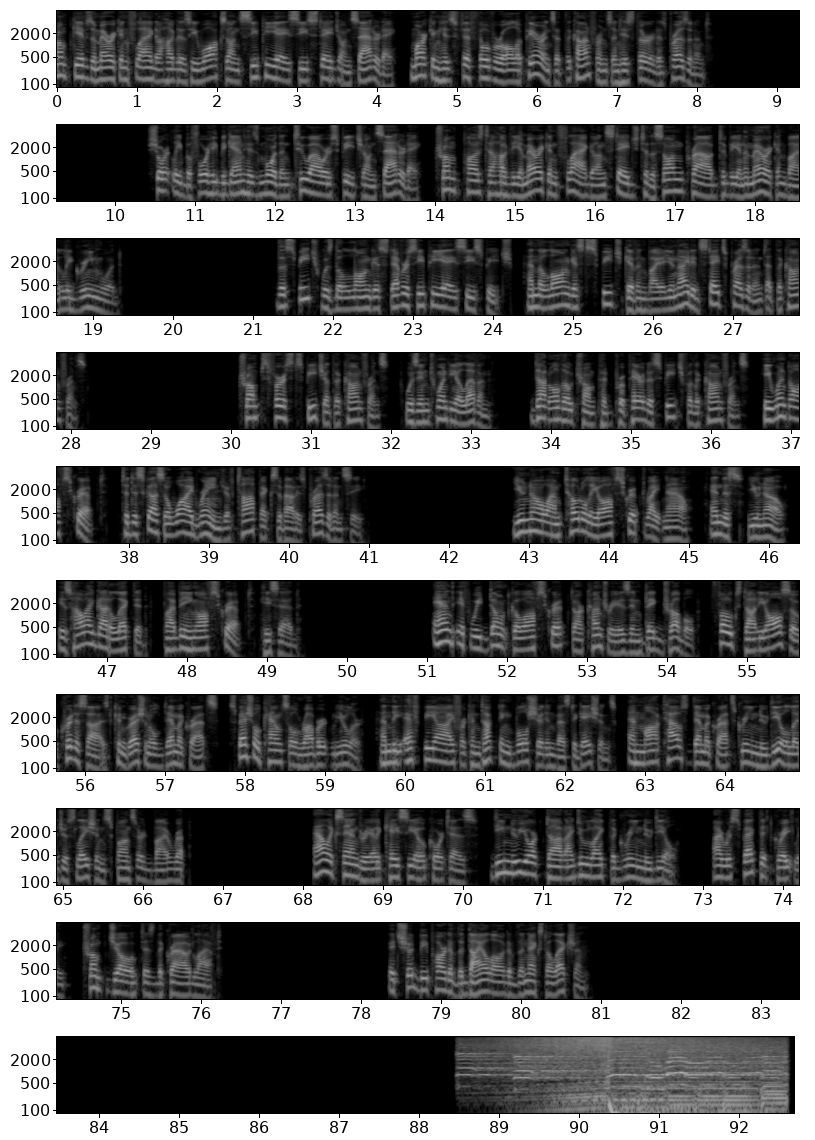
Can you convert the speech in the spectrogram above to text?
Trump gives American flag a hug as he walks on CPAC stage on Saturday, marking his fifth overall appearance at the conference and his third as president. Shortly before he began his more than two-hour speech on Saturday, Trump paused to hug the American flag on stage to the song Proud to be an American by Lee Greenwood. The speech was the longest ever CPAC speech and the longest speech given by a United States president at the conference. Trump's first speech at the conference was in 2011. Although Trump had prepared a speech for the conference, he went off script to discuss a wide range of topics about his presidency. You know I'm totally off script right now, and this, you know, is how I got elected, by being off script, he said. And if we don't go off script our country is in big trouble, folks. He also criticized congressional Democrats, special counsel Robert Mueller, and the FBI for conducting bullshit investigations and mocked House Democrats' Green New Deal legislation sponsored by Rep. Alexandria Ocasio-Cortez, D. New York. I do like the Green New Deal. I respect it greatly, Trump joked as the crowd laughed. It should be part of the dialogue of the next election.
